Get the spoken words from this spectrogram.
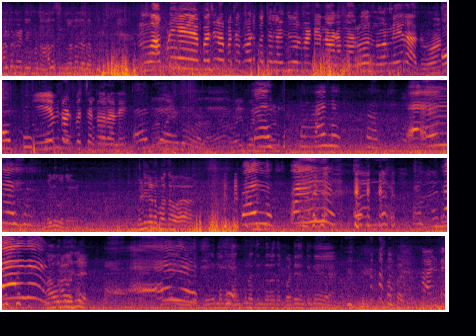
ఆల్టర్నేట్ ఏమన్నా ఆలోచించాలా నువ్వు అప్పుడే పచ్చడి పచ్చడి రోడ్డు పచ్చడి అని చూడమంటే నాకు అసలు ఆ రోజు నోరనే రాదు ఏం రోడ్డు పచ్చడి నోరాలి. வெளியில பார்த்தாவா ಹೌದು ಅನುಕೂಲ ತಿಂದ తర్వాత బర్త్డే అంటే హాలిడే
